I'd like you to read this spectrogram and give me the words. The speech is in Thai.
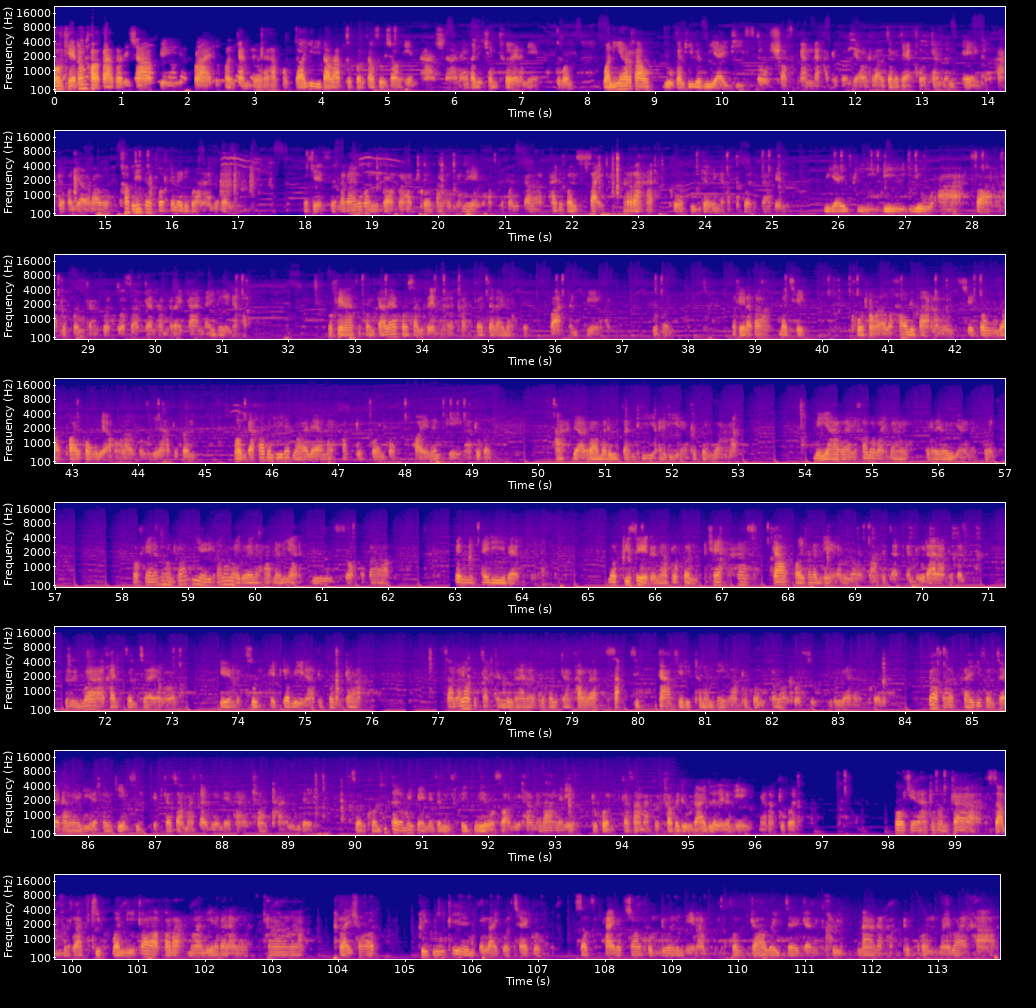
โอเค ต้องขอกราบสวัสดีชาวฟรีปลายทุกคนกันด้วยนะครับผมก็ยินดีต้อนรับทุกคนเข้าสู่ช่อง NR Channel กันอีกเช่นเคยนั่นเองทุกคน วันนี้เราอยู่กันที่เว็บ VIP Store Shop กันนะครับทุกคนเดี๋ยวเราจะมาแจกโค้ดกันนั่นเองนะครับทุกคนเดี๋ยวเราเข้าไปที่เติมโค้ดกันเลยดีกว่านะทุกคนโอเคเสร็จแล้วได้ทุกคนกรอกรหัสโค้ดตามผมนั่นเองนะครับทุกคนก็ให้ทุกคนใส่รหัสโค้ดนี้เลยนะครับทุกคน VIP DUR 2นะครับทุกคนก็กดตรวจสอบการทำรายการได้เลยนะครับ โอเคนะทุกคนการแรกคนสำเร็จนะครับ ก็จะได้มา6บาทนั่นเองครับทุกคนโอเคแล้วก็มาเช็คโค้ดของเราว่าเข้าหรือเปล่านะผมเช็คตรงยอดพอยต์คงเหลือของเราตรงนี้นะครับ ทุกคนผมจะเข้าเป็นที่เรียบร้อยแล้วนะครับ ทุกคน6พอยต์นั่นเองนะทุกคนอะเดี๋ยวเรามาดูกันที่ ID นะทุกคนว่า มีอะไรเข้ามาใหม่บ้างเร็วหรือยังนะทุกคนโอเคนะทุกคนก็มี ID เข้ามาใหม่ด้วยนะครับ แล้วเนี่ยอยู่สองแล้วก็เป็น ID แบบลดพิเศษด้วยนะครับทุกคนแค่59พอยเท่านั้นเองแล้วเราลองไปจัดกันดูได้นะครับทุกคนหรือว่าใครที่สนใจว่าเกมแบบสุ่มเพชรก็มีนะครับทุกคนก็สามารถลองไปจัดกันดูได้นะครับทุกคนก็ครั้งละ39เครดิตเท่านั้นเองครับทุกคนก็ลองกดสุ่มดูได้นะครับทุกคน ก็สำหรับใครที่สนใจทั้งไอเดียและทั้งเกมสุดเพชรก็สามารถเติมเงินได้ทางช่องทางนี้เลย ส่วนคนที่เติมไม่เป็นจะมีคลิปวิดีโอสอนอยู่ทางด้านล่างนั่นเอง ทุกคนก็สามารถกดเข้าไปดูได้เลยนั่นเองนะครับ ทุกคนโอเคนะครับทุกคนก็สำหรับคลิปวันนี้ก็ประมาณนี้แล้วกันนะถ้าใครชอบคลิปนี้ก็อย่าลืมกดไลค์กดแชร์กด subscribe กับช่องผมด้วยนั่นเองครับ ทุกคนก็ไว้เจอกันคลิปหน้านะครับ ทุกคนบ๊ายบายครับ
